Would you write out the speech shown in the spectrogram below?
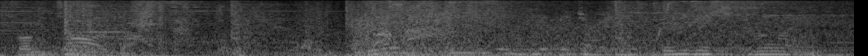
from Targon. Team's inhibitor has been destroyed.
